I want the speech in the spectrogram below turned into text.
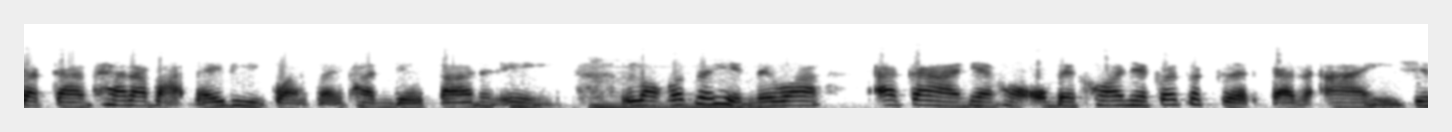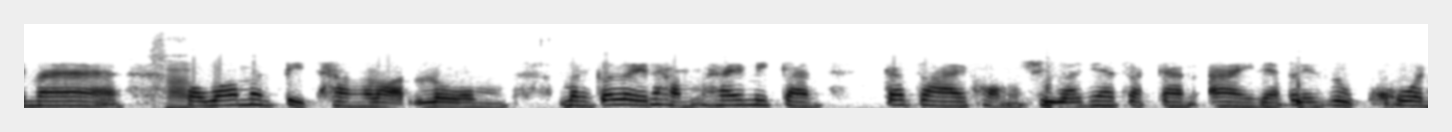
จากการแพร่ระบาดได้ดีกว่าสายพันธุ์เดลต้านั่นเองอืมเราก็จะเห็นได้ว่าอาการเนี่ยของโอไมครอนเนี่ยก็จะเกิดการไอใช่ไหมครับเพราะว่ามันติดทางหลอดลม มันก็เลยทำให้มีการกระจายของเชื้อเนี่ยจากการไอเนี่ยไปสู่คน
